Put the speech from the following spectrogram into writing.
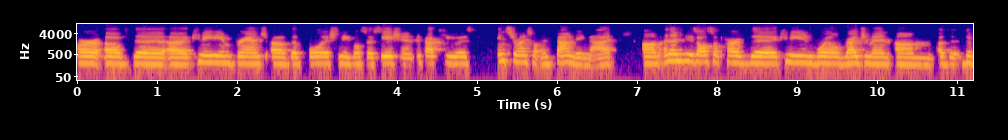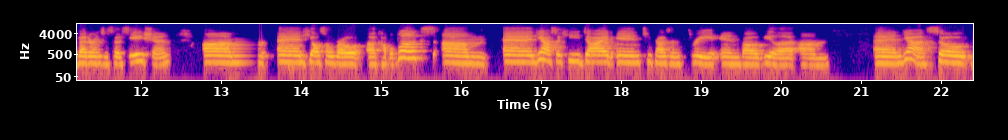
part of the uh, Canadian branch of the Polish Naval Association. In fact, he was instrumental in founding that. Um, and then he was also part of the Canadian Royal Regiment um, of the, the Veterans Association. Um, and he also wrote a couple books. Um, and yeah, so he died in 2003 in Wawel Villa. Um, and yeah, so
